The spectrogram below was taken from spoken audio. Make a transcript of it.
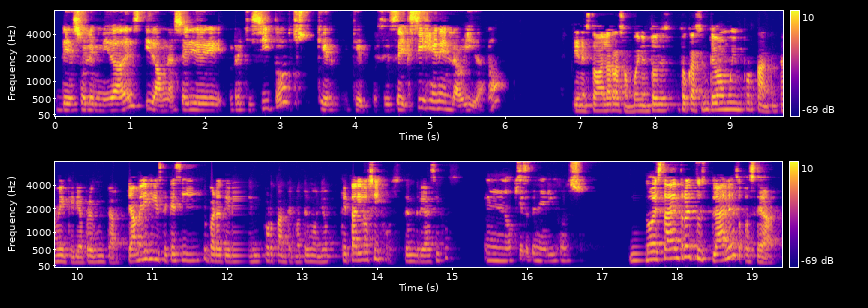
de solemnidades y da una serie de requisitos que, que pues, se exigen en la vida, ¿no? Tienes toda la razón. Bueno, entonces tocaste un tema muy importante y también quería preguntar. Ya me dijiste que sí, que para ti es importante el matrimonio. ¿Qué tal los hijos? ¿Tendrías hijos? No quiero tener hijos. ¿No está dentro de tus planes? O sea,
